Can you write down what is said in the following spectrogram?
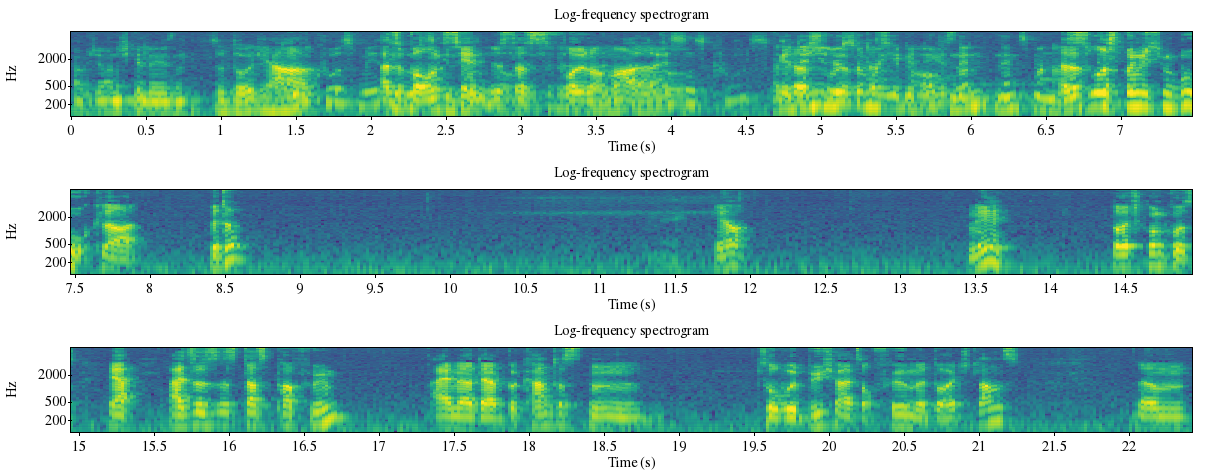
habe ich auch nicht gelesen. So deutsch Ja, Grundkursmäßig? also bei uns hier ist das voll normal, also- Leistungskurs? Also Danny, Schule löst mal das hier eben auf, gelesen. nenn, nenn's mal nach. Das ist ursprünglich ein Buch, klar. Bitte? Ja. Nee. Deutsch Grundkurs. Ja, also es ist das Parfüm, einer der bekanntesten sowohl Bücher als auch Filme Deutschlands. Ähm,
